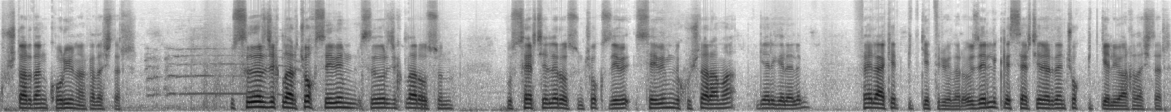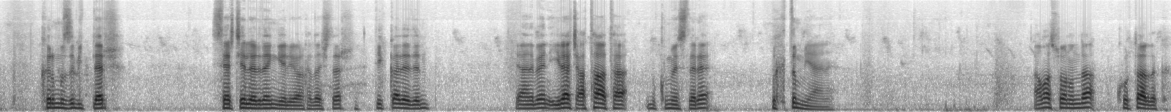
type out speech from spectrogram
Kuşlardan koruyun arkadaşlar. Bu sığırcıklar çok sevimli sığırcıklar olsun. Bu serçeler olsun. Çok sevimli kuşlar ama gel gelelim. Felaket bit getiriyorlar. Özellikle serçelerden çok bit geliyor arkadaşlar. Kırmızı bitler serçelerden geliyor arkadaşlar. Dikkat edin. Yani ben ilaç ata ata bu kümeslere bıktım yani. Ama sonunda kurtardık.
